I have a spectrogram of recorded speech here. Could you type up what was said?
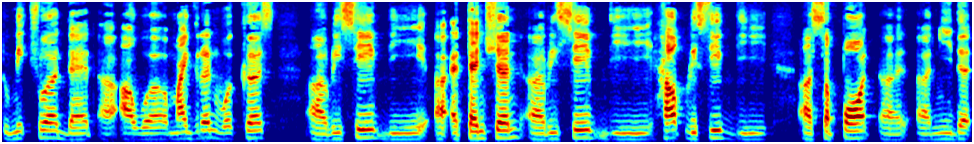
to make sure that our migrant workers receive the attention, receive the help, receive the support needed.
